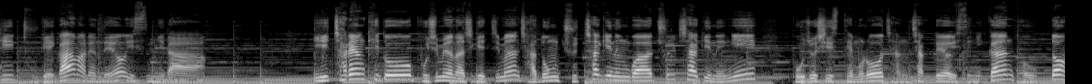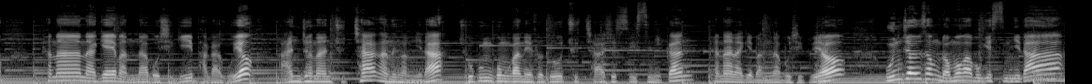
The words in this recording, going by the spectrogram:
키 두 개가 마련되어 있습니다. 이 차량 키도 보시면 아시겠지만 자동 주차 기능과 출차 기능이 보조 시스템으로 장착되어 있으니까 더욱더 편안하게 만나보시기 바라고요. 안전한 주차 가능합니다. 좁은 공간에서도 주차하실 수 있으니까 편안하게 만나보시고요. 운전석 넘어가 보겠습니다.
